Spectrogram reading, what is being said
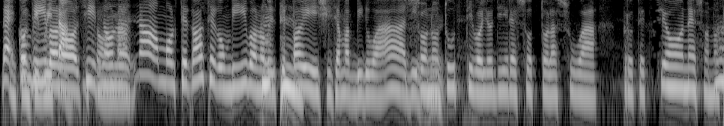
Beh, convivono, sì, non- no, molte cose convivono perché poi ci siamo abituati. Sono Mm. tutti, voglio dire, sotto la sua protezione, sono Ah,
